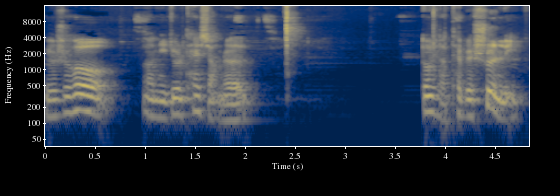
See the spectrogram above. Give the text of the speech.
有时候啊，你就是太想着都想特别顺利，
